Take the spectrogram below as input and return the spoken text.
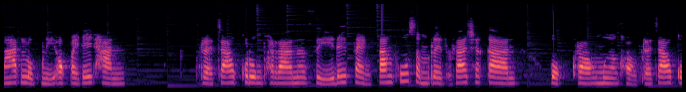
มารถหลบหนีออกไปได้ทัน พระเจ้ากรุงพาราณสีได้แต่งตั้งผู้สำเร็จราชการ ปกครองเมืองของพระเจ้าโก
